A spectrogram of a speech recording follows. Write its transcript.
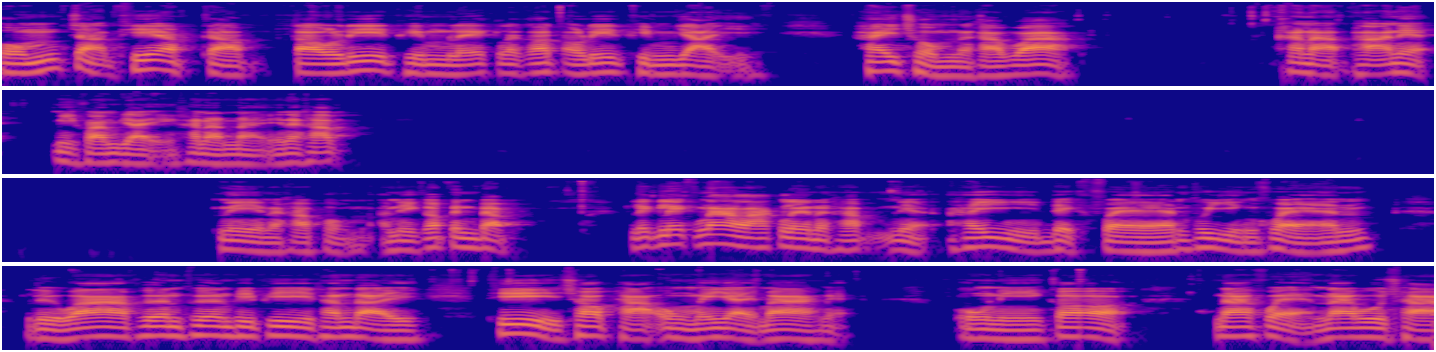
ผมจะเทียบกับเตารีดพิมพ์เล็ก แล้วก็เตารีดพิมพ์ใหญ่ให้ชมนะครับว่าขนาดพระเนี่ย มีความใหญ่ขนาดไหนนะครับ นี่นะครับผม อันนี้ก็เป็นแบบเล็กๆ น่ารักเลยนะครับ เนี่ยให้เด็กแขวนผู้หญิงแขวน หรือว่าเพื่อนเพื่อนพี่ๆท่านใดที่ชอบพระองค์ไม่ใหญ่มากเนี่ย องค์นี้ก็น่าแขวนน่าบูชา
